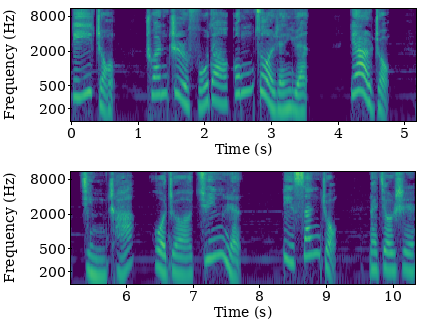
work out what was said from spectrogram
第一种，穿制服的工作人员；第二种，警察或者军人；第三种，那就是。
